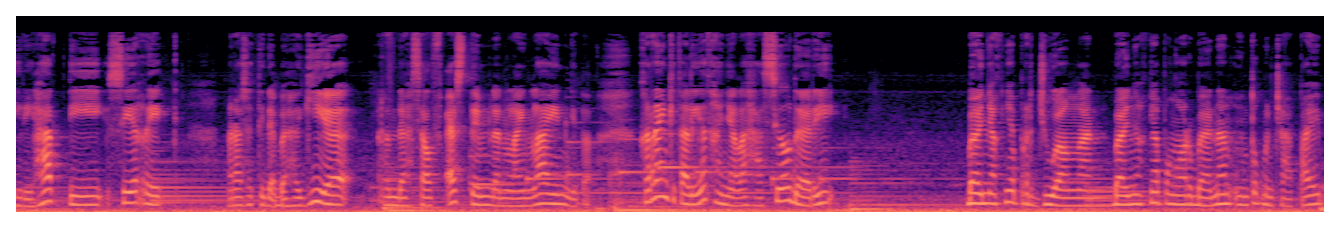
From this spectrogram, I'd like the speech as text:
iri hati, sirik, merasa tidak bahagia, rendah self esteem dan lain-lain gitu. Karena yang kita lihat hanyalah hasil dari banyaknya perjuangan, banyaknya pengorbanan untuk mencapai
